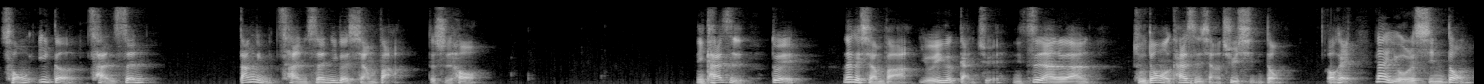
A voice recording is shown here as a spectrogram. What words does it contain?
从一个产生，当你产生一个想法的时候，你开始对。那个想法有一个感觉，你自然而然主动的开始想去行动，OK，那有了行动，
